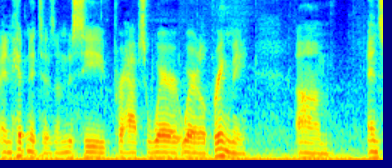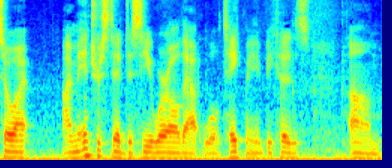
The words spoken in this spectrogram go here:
and hypnotism to see perhaps where where it'll bring me. Um, and so I I'm interested to see where all that will take me because um,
